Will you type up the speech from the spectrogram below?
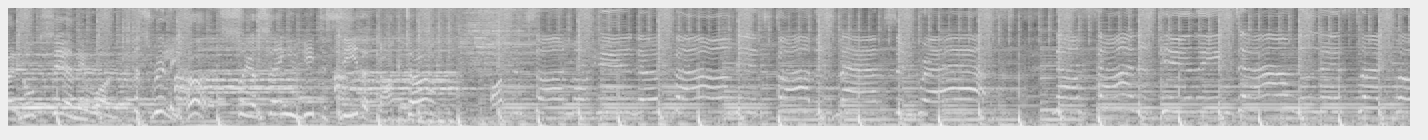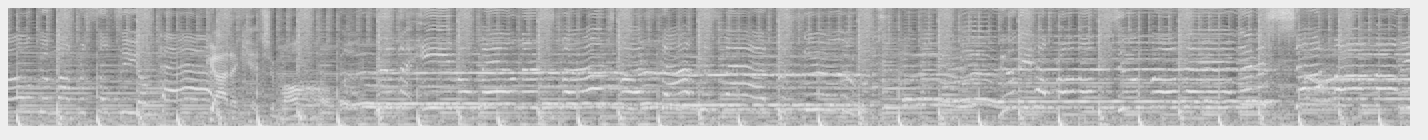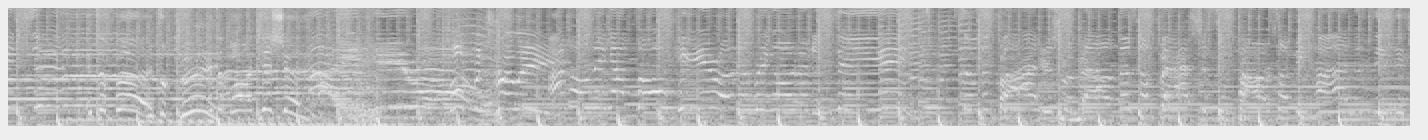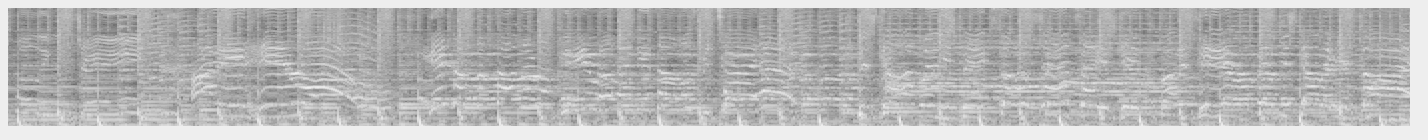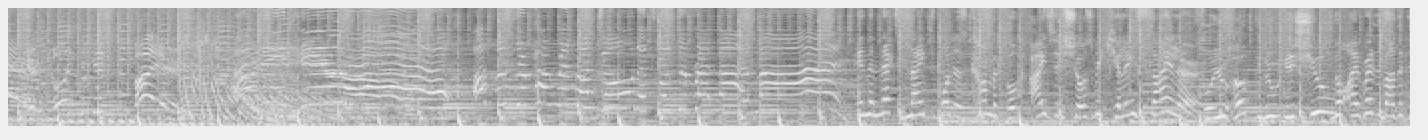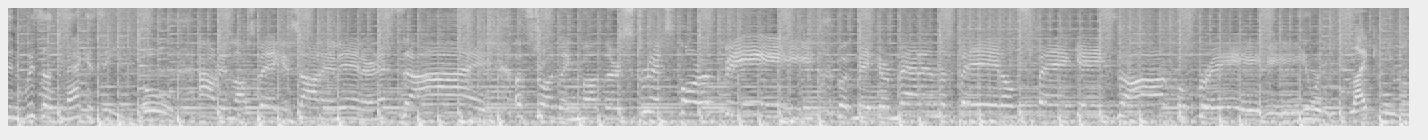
but I don't see anyone. This really hurts. So you're saying you need to see the doctor? Ninth Wonders comic book, Isaac shows me killing Sylar. So you have the new issue? No, I read about it in Wizard magazine. Oh, out in Las Vegas on an internet site, a struggling mother strips for a fee, but make her mad in the fatal spankings are for free. You wouldn't like me.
